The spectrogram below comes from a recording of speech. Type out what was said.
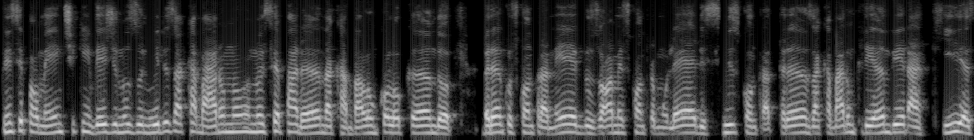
principalmente que em vez de nos unir, eles acabaram no, nos separando, acabaram colocando brancos contra negros, homens contra mulheres, cis contra trans, acabaram criando hierarquias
